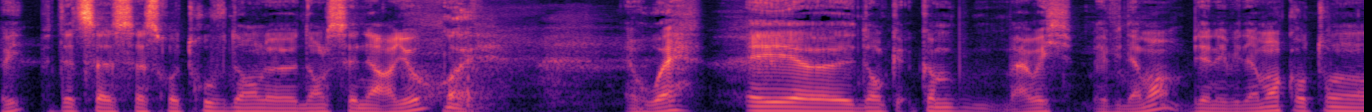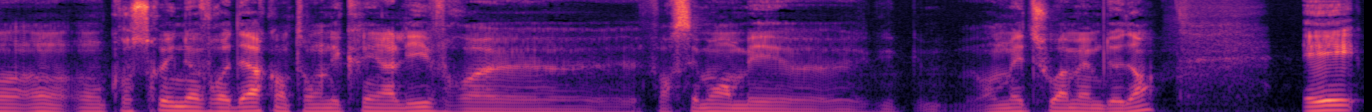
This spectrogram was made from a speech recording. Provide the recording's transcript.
Oui, peut-être ça, ça se retrouve dans le, dans le scénario. Ouais. Ouais. Et euh, donc, comme, bah oui, évidemment, bien évidemment, quand on, on- on construit une œuvre d'art, quand on écrit un livre, euh, forcément, on met, euh, on met de soi-même dedans. Et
